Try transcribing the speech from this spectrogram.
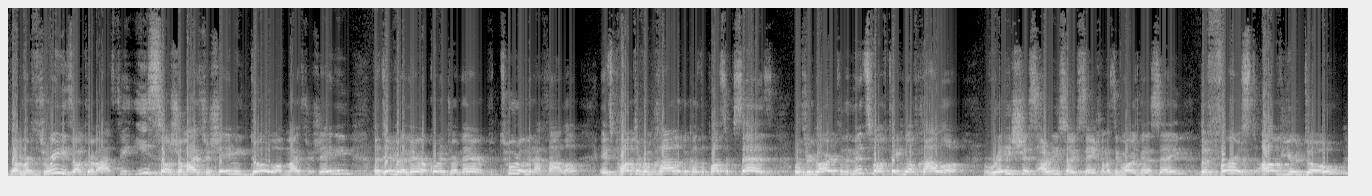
Number three, Zakr Basi, Isa Shamaiser Sheni, dough of Meiser Sheni, the Dibra Amer, according to Amer, Petura Minachala. It's potter from Chala because the Pasuk says, with regard to the mitzvah of taking off Chala, Rashis Arisai Seichem, as the Gemara is going to say, the first of your dough,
